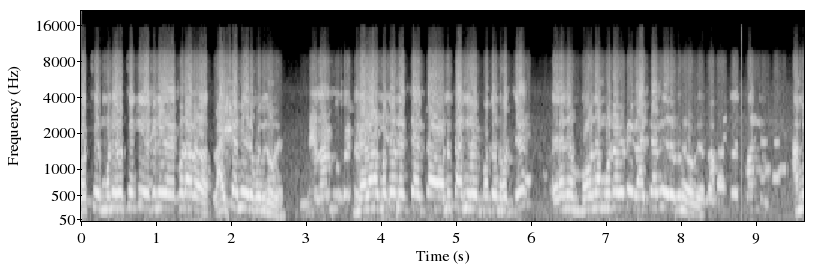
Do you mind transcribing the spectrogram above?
হচ্ছে মনে হচ্ছে কি এখানে এখন আর লাইফ টাইম এরকমই হবে। মেলার মতো মেলার মতন একটা একটা অনুষ্ঠানই মতন হচ্ছে। এখানে মনে মোটামুটি লাইফ টাইম এরকমই হবে। আমি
